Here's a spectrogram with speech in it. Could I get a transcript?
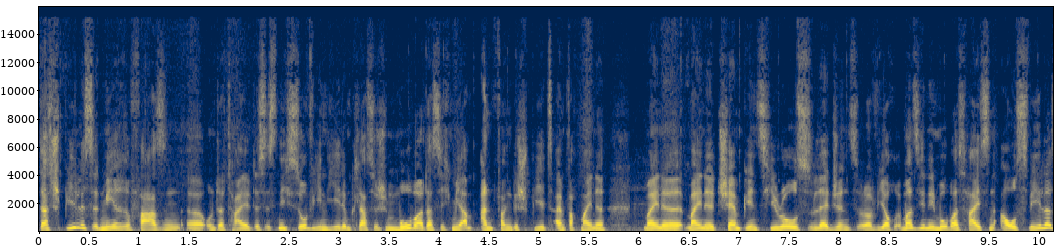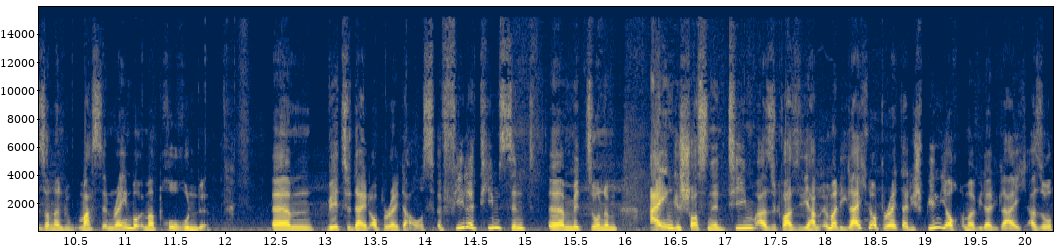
das Spiel ist in mehrere Phasen äh, unterteilt. Es ist nicht so wie in jedem klassischen MOBA, dass ich mir am Anfang des Spiels einfach meine, meine, meine Champions, Heroes, Legends oder wie auch immer sie in den MOBAs heißen, auswähle, sondern du machst in Rainbow immer pro Runde ähm, wählst du deinen Operator aus. Viele Teams sind äh, mit so einem eingeschossenen Team, also quasi, die haben immer die gleichen Operator, die spielen die auch immer wieder gleich. Also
